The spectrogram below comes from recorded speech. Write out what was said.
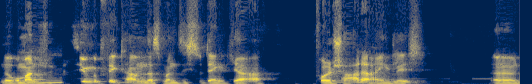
eine romantische mhm. Beziehung gepflegt haben, dass man sich so denkt, ja, voll schade eigentlich, äh,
